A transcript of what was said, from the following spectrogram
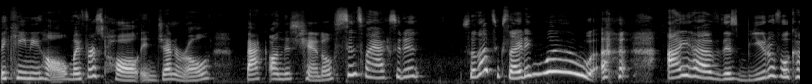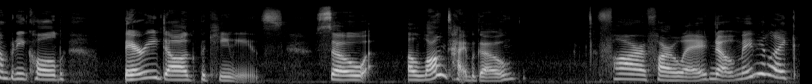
bikini haul, my first haul in general, back on this channel since my accident. So that's exciting, woo! I have this beautiful company called Berry Dog Bikinis. So a long time ago, far, far away, no, maybe like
